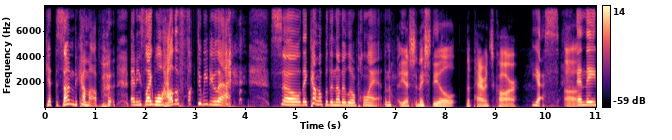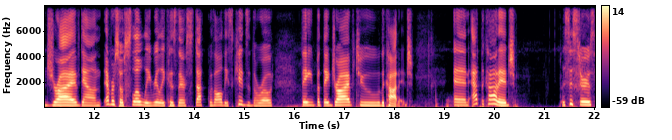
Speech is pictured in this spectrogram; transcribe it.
get the sun to come up. and he's like, "Well, how the fuck do we do that?" so they come up with another little plan. Yes, and they steal the parents' car. Yes. Uh, and they drive down ever so slowly, really, because they're stuck with all these kids in the road. They but they drive to the cottage, and at the cottage, the sisters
